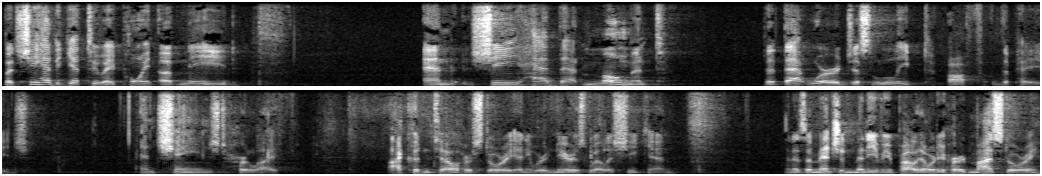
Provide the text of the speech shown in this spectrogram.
But she had to get to a point of need. And she had that moment that that word just leaped off the page and changed her life. I couldn't tell her story anywhere near as well as she can. And as I mentioned, many of you probably already heard my story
